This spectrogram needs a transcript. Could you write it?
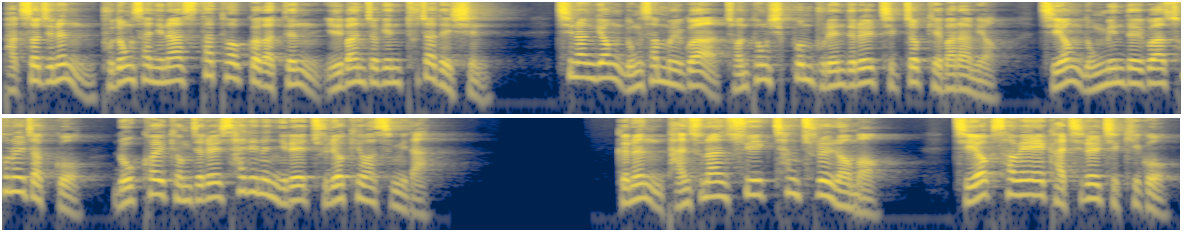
박서진은 부동산이나 스타트업과 같은 일반적인 투자 대신 친환경 농산물과 전통식품 브랜드를 직접 개발하며 지역 농민들과 손을 잡고 로컬 경제를 살리는 일에 주력해왔습니다. 그는 단순한 수익 창출을 넘어 지역 사회의 가치를 지키고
